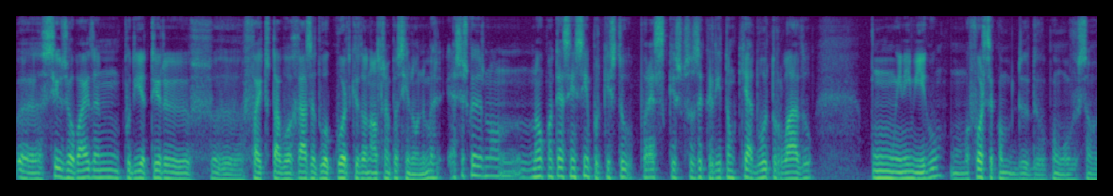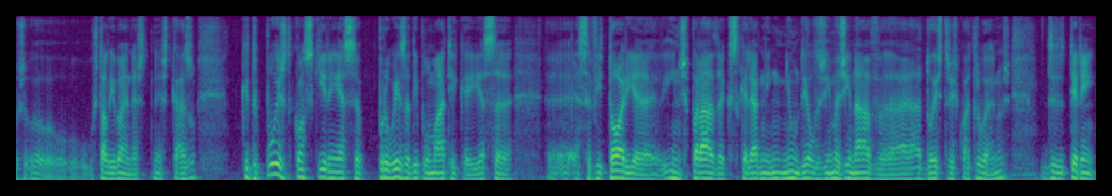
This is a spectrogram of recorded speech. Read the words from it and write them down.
Uh, se o Joe Biden podia ter uh, feito tábua rasa do acordo que o Donald Trump assinou, mas estas coisas não, não acontecem assim, porque isto parece que as pessoas acreditam que há do outro lado um inimigo, uma força como, de, de, como são os, os talibãs neste, neste caso, que depois de conseguirem essa proeza diplomática e essa, eh, essa vitória inesperada que se calhar nenhum deles imaginava há dois, três, quatro anos, de terem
